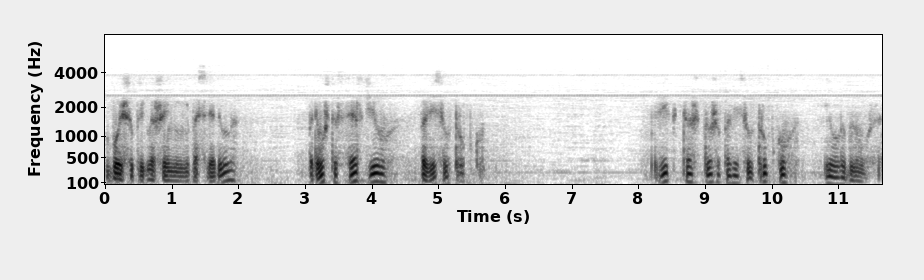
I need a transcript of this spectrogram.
Больше приглашений не последовало, потому что Серджио повесил трубку. Виктор тоже повесил трубку и улыбнулся.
